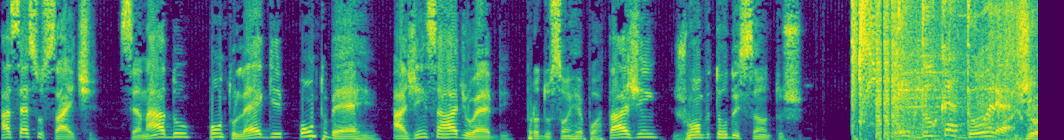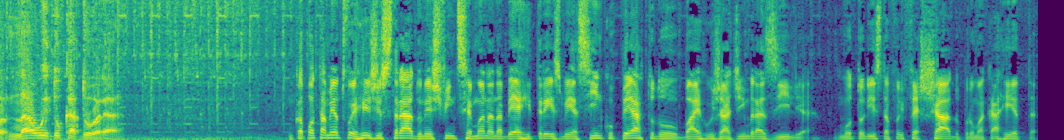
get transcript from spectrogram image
acesse o site senado.leg.br. Agência Rádio Web. Produção e reportagem, João Vitor dos Santos. Educadora. Jornal Educadora. Um capotamento foi registrado neste fim de semana na BR-365, perto do bairro Jardim Brasília. O motorista foi fechado por uma carreta.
